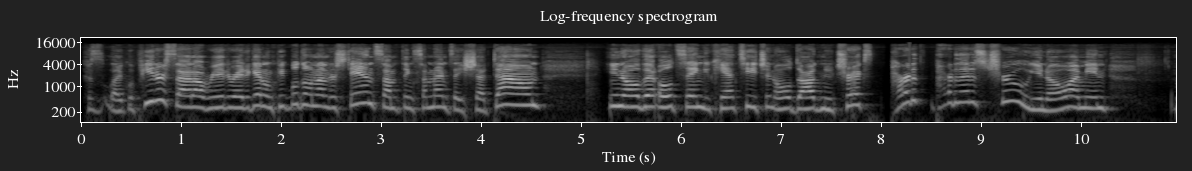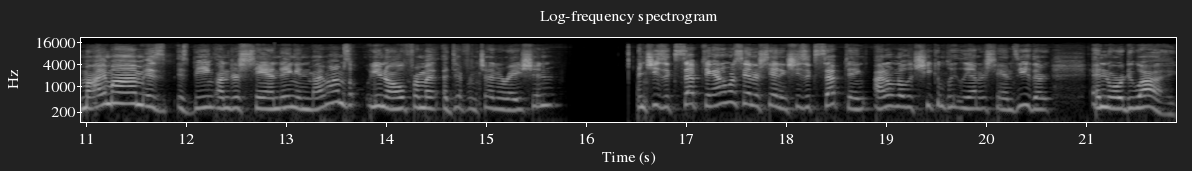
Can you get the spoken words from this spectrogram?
Because, like what Peter said, I'll reiterate again when people don't understand something, sometimes they shut down. You know, that old saying, you can't teach an old dog new tricks. Part of, part of that is true, you know. I mean, my mom is, is being understanding, and my mom's, you know, from a, a different generation. And she's accepting. I don't want to say understanding. She's accepting. I don't know that she completely understands either, and nor do I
